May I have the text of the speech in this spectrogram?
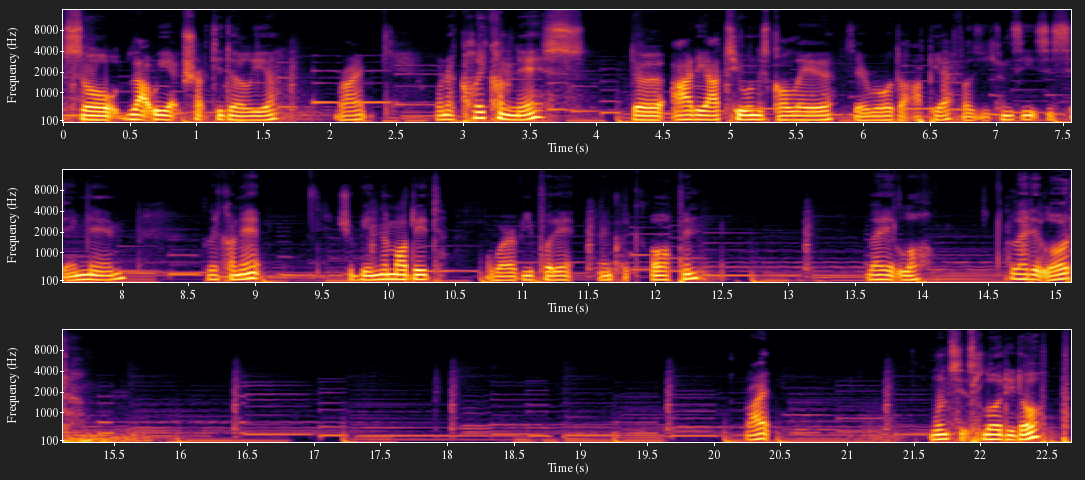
So that we extracted earlier, right? When I click on this, the RDR2 underscore layer 0.rpf, as you can see, it's the same name. Click on it. Should be in the modded or wherever you put it. Then click open. Let it load. Let it load. right once it's loaded up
